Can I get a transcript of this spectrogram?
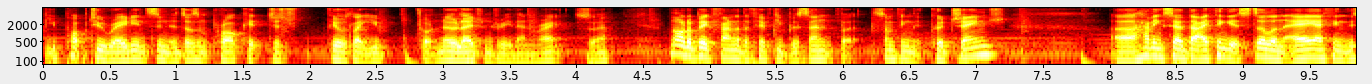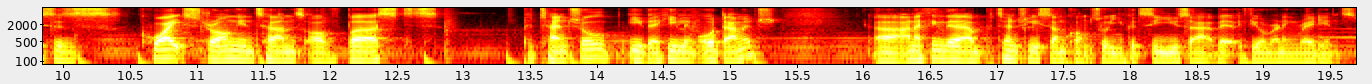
you pop two Radiants and it doesn't proc, it just feels like you've got no legendary then, right? So not a big fan of the 50%, but something that could change. Uh, having said that, I think it's still an A. I think this is quite strong in terms of bursts potential, either healing or damage. Uh, and I think there are potentially some comps where you could see use out of it if you're running Radiance.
